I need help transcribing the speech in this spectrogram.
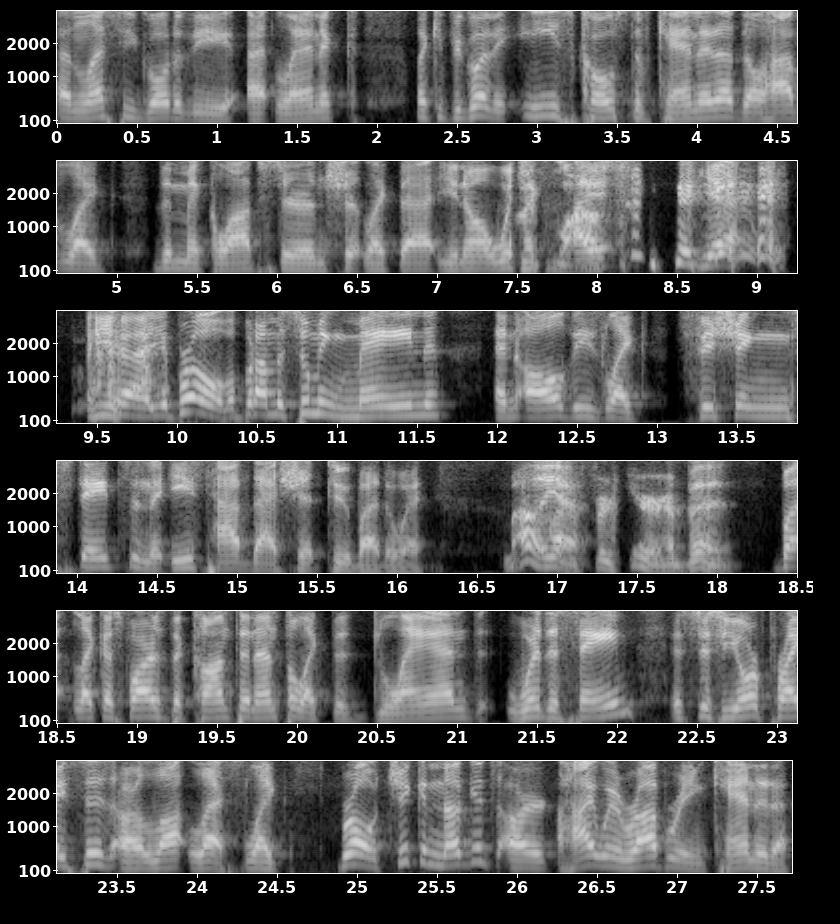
unless you go to the Atlantic. Like if you go to the east coast of Canada, they'll have like the McLobster and shit like that, you know, which Like I- yeah, yeah, yeah, bro. But I'm assuming Maine and all these like fishing states in the east have that shit too, by the way. oh yeah, um, for sure. I bet. But like as far as the continental, like the land, we're the same. It's just your prices are a lot less. Like, bro, chicken nuggets are highway robbery in Canada.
